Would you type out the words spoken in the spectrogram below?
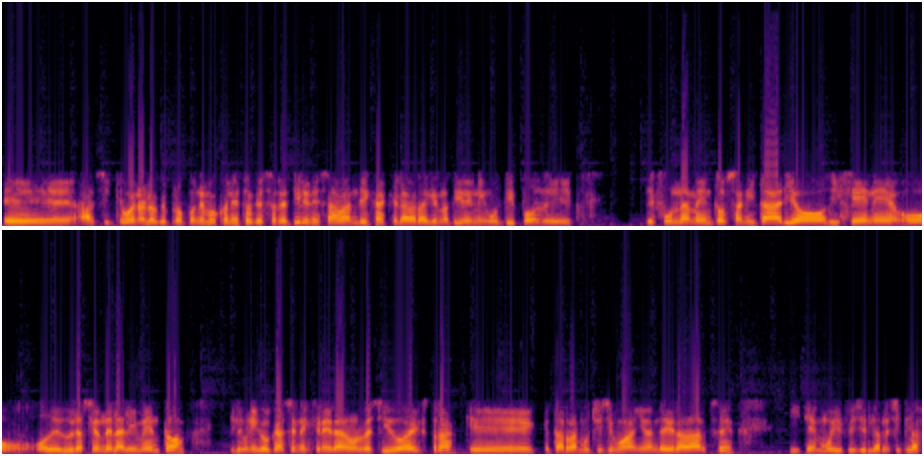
Eh, así que bueno, lo que proponemos con esto es que se retiren esas bandejas que la verdad que no tienen ningún tipo de, de fundamento sanitario, de higiene o, o de duración del alimento y lo único que hacen es generar un residuo extra que, tarda muchísimos años en degradarse y que es muy difícil de reciclar.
